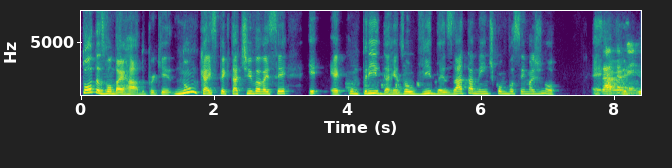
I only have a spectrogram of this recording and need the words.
todas vão dar errado, porque nunca a expectativa vai ser é, cumprida, resolvida exatamente como você imaginou. É, é exatamente.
